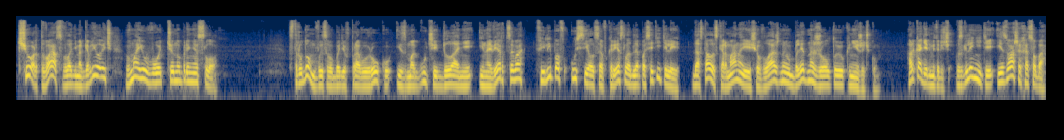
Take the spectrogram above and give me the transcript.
черт вас, Владимир Гаврилович, в мою вотчину принесло?» С трудом высвободив правую руку из могучей длани Иноверцева, Филиппов уселся в кресло для посетителей, достал из кармана еще влажную бледно-желтую книжечку. «Аркадий Дмитриевич, взгляните, из ваших особо...»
